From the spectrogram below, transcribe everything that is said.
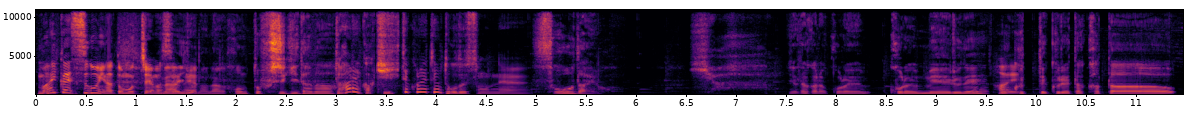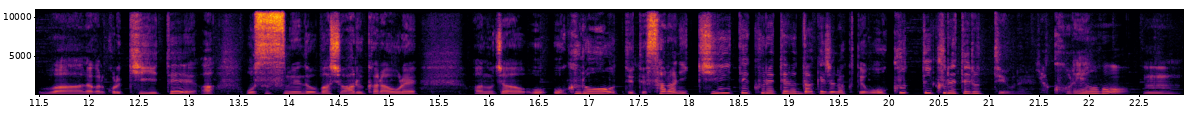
毎回すごいなと思っちゃいますよね。ないよな。なんか本当不思議だな。誰か聞いてくれてるってことですもんね。そうだよ。いやいやだからこれこれメールね、はい。送ってくれた方はだからこれ聞いてあおすすめの場所あるから俺あのじゃあお送ろうって言ってさらに聞いてくれてるだけじゃなくて送ってくれてるっていうね。いやこれをうん。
